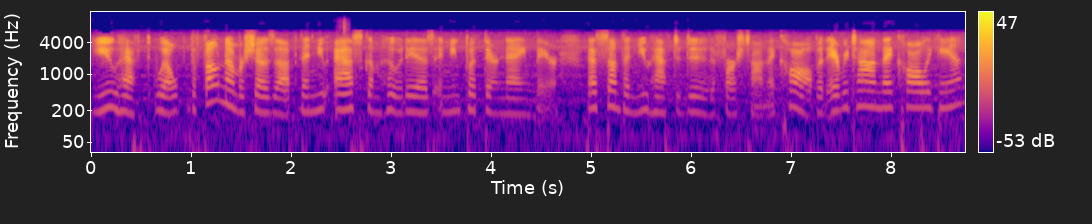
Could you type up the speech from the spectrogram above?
you have to, well, the phone number shows up, then you ask them who it is and you put their name there. That's something you have to do the first time they call, but every time they call again,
